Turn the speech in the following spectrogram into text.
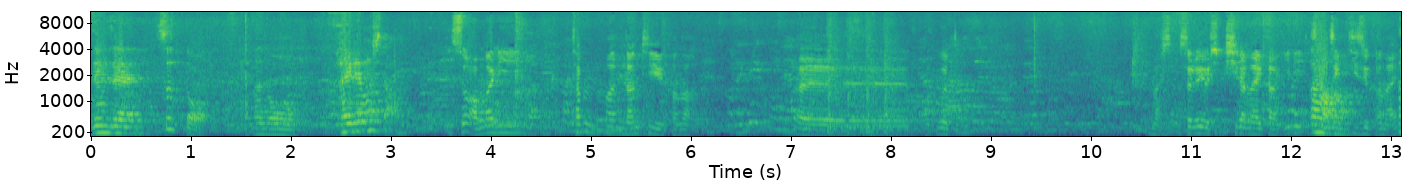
全然スッとあの入れました？そうあまり多分まあなんていうかな。えー、僕はまあ、それを知らない限り全然気づかない。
